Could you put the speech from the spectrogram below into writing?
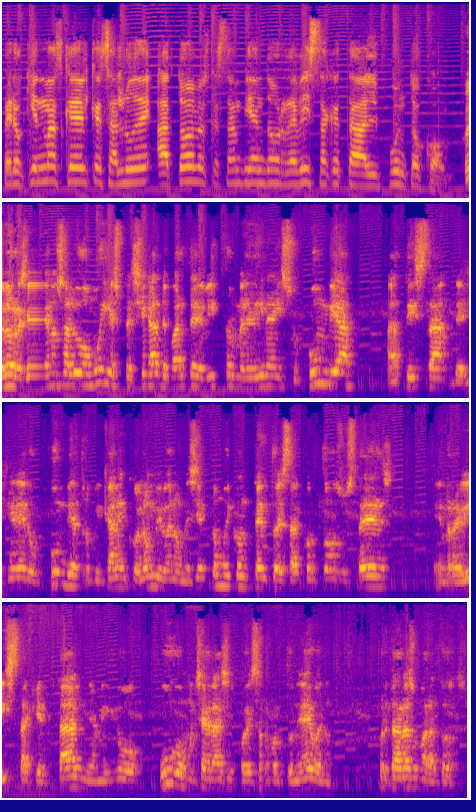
pero quién más que él que salude a todos los que están viendo revistaquetal.com. Bueno, recién un saludo muy especial de parte de Víctor Medina y su cumbia, artista del género cumbia tropical en Colombia. Bueno, me siento muy contento de estar con todos ustedes en Revista ¿Qué tal? Mi amigo Hugo, muchas gracias por esta oportunidad y bueno, fuerte abrazo para todos.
